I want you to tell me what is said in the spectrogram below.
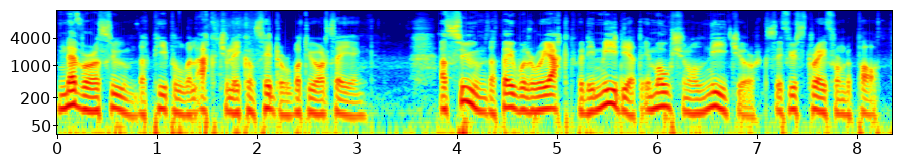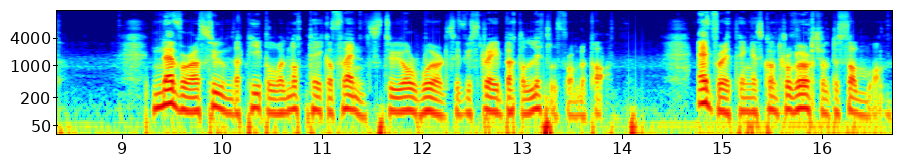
Never assume that people will actually consider what you are saying. Assume that they will react with immediate emotional knee-jerks if you stray from the path. Never assume that people will not take offense to your words if you stray but a little from the path. Everything is controversial to someone,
